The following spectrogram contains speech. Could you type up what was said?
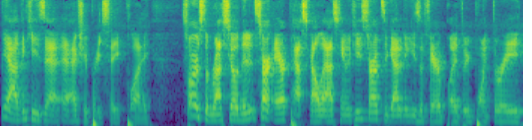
yeah, I think he's actually a pretty safe play. As far as the rest go, they did start Eric Paschall last game. If he starts again, I think he's a fair play, 3.3. You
